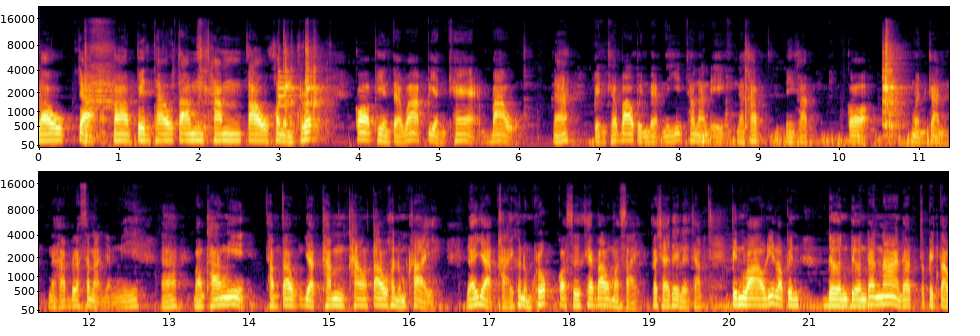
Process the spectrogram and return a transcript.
เราจะมาเป็นเตาตำทำเตาขนมครกก็เพียงแต่ว่าเปลี่ยนแค่เบ้านะเป็นแค่เบ้าเป็นแบบนี้เท่านั้นเองนะครับนี่ครับ ก็เหมือนกันนะครับ ลักษณะอย่างนี้นะบางครั้งนี่ทำเตาอยากทำเตาเตาขนมไข่และอยากขายขนมครกก็ซื้อแค่เบ้ามาใส่ก็ใช้ได้เลยครับ เป็นวาล์วที่เราเป็นเดินเดินด้านหน้าเราจะเป็นเตา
